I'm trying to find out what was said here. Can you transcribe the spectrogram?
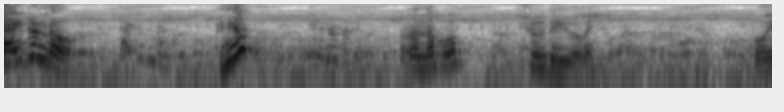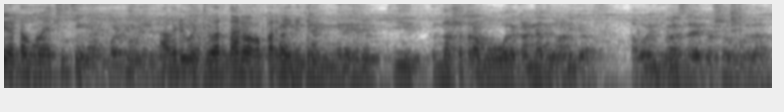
ലൈറ്റ് ഉണ്ടോ? പിന്നെയോ? എന്നാ പോ. ഷൂ ദൈവമേ. പോയി കേട്ടോ കുമാരി ചേച്ചി അവർ കൊച്ചു വർത്താനമൊക്കെ പറഞ്ഞിരിക്കുന്നു. ഇങ്ങനെ ഒരു ഈ ഒരു നക്ഷത്രം പോലെ കണ്ണകത്ത് കാണിക്കുക. അപ്പൊ എനിക്ക് മനസ്സിലായി പ്രഷർ കൂടുതലാണ്.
